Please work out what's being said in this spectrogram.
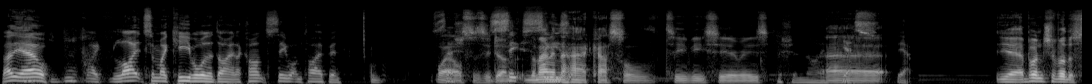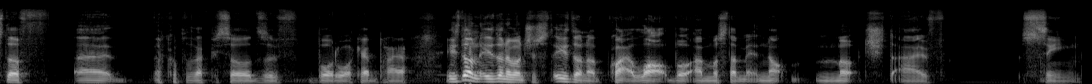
Bloody hell! My lights and my keyboard are dying. I can't see what I'm typing. what Sesh- else has he done? se- the Man in the season- High Castle TV series. Session nine. Uh, yes. Yeah. Yeah, a bunch of other stuff. Uh, a couple of episodes of Boardwalk Empire. He's done. He's done a bunch of. He's done a, quite a lot, but I must admit, not much that I've seen.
